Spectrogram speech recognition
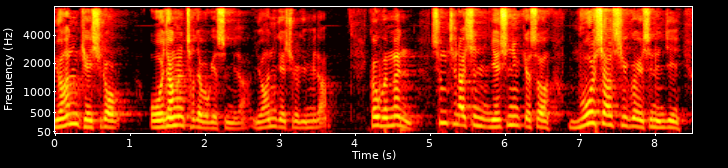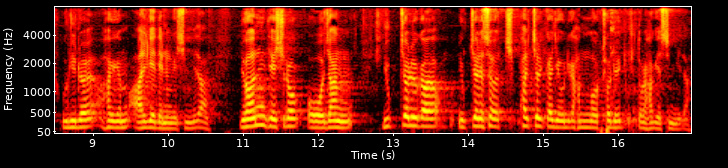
요한계시록 5장을 찾아보겠습니다. 요한계시록입니다. 거기 보면 승천하신 예수님께서 무엇을 하시고 계시는지 우리를 알게 되는 것입니다. 요한계시록 5장 6절과 6절에서 8절까지 우리가 한 목소리를 읽도록 하겠습니다.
